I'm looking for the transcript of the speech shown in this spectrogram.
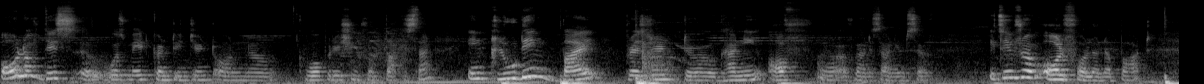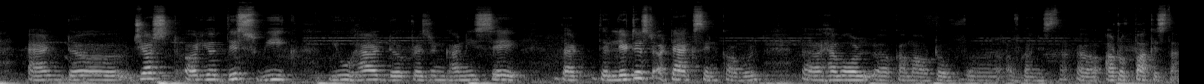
All of this uh, was made contingent on uh, cooperation from Pakistan, including by President uh, Ghani of Afghanistan himself. It seems to have all fallen apart. And just earlier this week, you had uh, President Ghani say that the latest attacks in Kabul uh, have all uh, come out of uh, Afghanistan, uh, out of Pakistan.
